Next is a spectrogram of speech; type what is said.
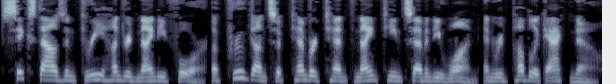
6394, approved on September 10, 1971, and Republic Act No.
